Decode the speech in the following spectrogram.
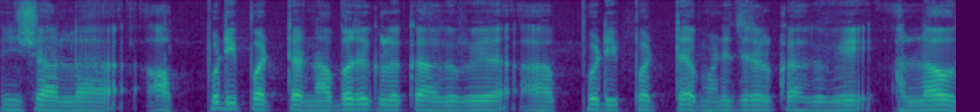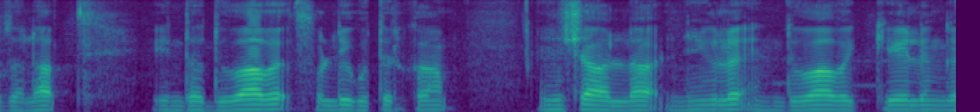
இன்ஷால்லா அப்படிப்பட்ட நபர்களுக்காகவே அப்படிப்பட்ட மனிதர்களுக்காகவே அல்லாஹுதலா இந்த துவாவை சொல்லி கொடுத்துருக்கான். இன்ஷா அல்லா நீங்களும் இந்த துவாவை கேளுங்க.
